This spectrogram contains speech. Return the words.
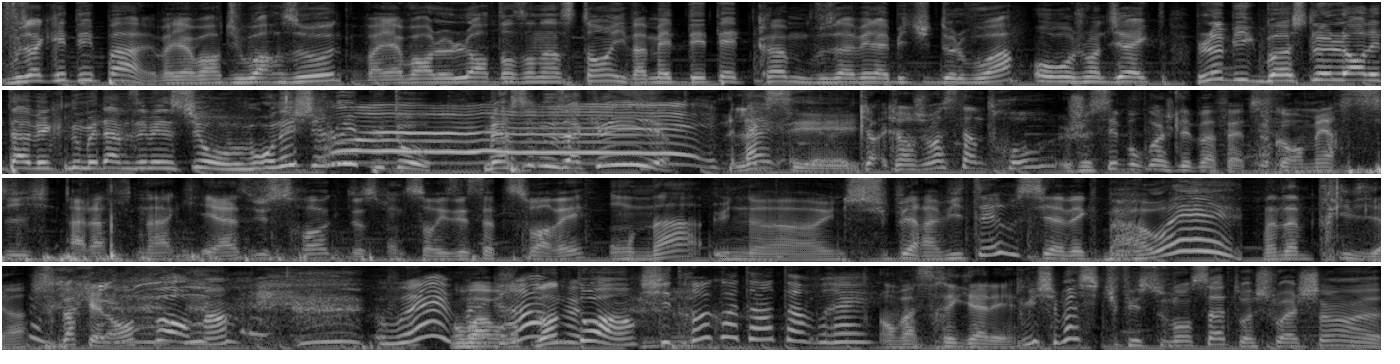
Vous inquiétez pas, il va y avoir du Warzone, il va y avoir le Lord dans un instant, il va mettre des têtes comme vous avez l'habitude de le voir. On rejoint direct le Big Boss, le Lord est avec nous mesdames et messieurs, on est chez lui plutôt. Merci de nous accueillir. Là, c'est- quand, quand je vois cette intro, je sais pourquoi je l'ai pas faite. Encore merci à la Fnac et à Asus Rock de sponsoriser cette soirée. On a une, euh, une super invitée aussi avec nous, Bah ouais, Madame Trivia. j'espère qu'elle est en forme hein. Ouais, On bah va avoir grave. besoin de toi hein. Je suis trop contente en vrai. On va se régaler. Mais je sais pas si tu fais souvent ça, toi, H1, euh,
